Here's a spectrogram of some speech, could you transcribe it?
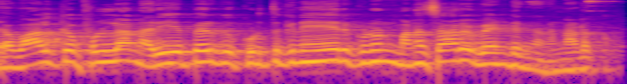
என் வாழ்க்கை ஃபுல்லாக நிறைய பேருக்கு கொடுத்துக்கினே இருக்கணும்னு மனசார வேண்டுங்க நடக்கும்.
